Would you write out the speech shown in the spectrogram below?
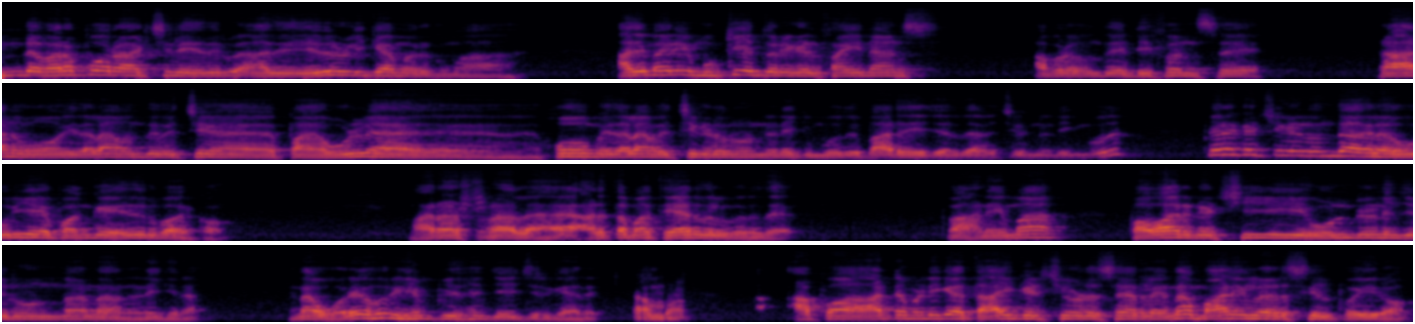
இந்த வரப்போகிற ஆட்சியில் எதிர் அது எதிரொலிக்காமல் இருக்குமா? அதே மாதிரி முக்கிய துறைகள் ஃபைனான்ஸ் அப்புறம் வந்து டிஃபென்ஸு ராணுவம் இதெல்லாம் வந்து வச்சு உள்ள ஹோம் இதெல்லாம் வச்சுக்கிடணும்னு நினைக்கும் போது பாரதிய ஜனதா வச்சுக்கணும்னு நினைக்கும் போது பிற கட்சிகள் வந்து அதுல உரிய பங்கை எதிர்பார்க்கும். மகாராஷ்டிரால அடுத்தமா தேர்தல் வருது. இப்போ அநேகமா பவார் கட்சி ஒன்றிணைஞ்சிரும்னு தான் நான் நினைக்கிறேன். ஏன்னா ஒரே ஒரு எம்பி தான் ஜெயிச்சிருக்காரு. அப்போ ஆட்டோமேட்டிக்கா தாய் கட்சியோட சேரலைன்னா மாநில அரசியல் போயிடும்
